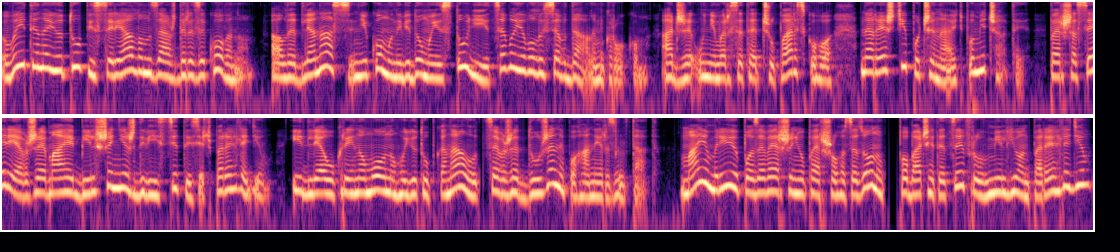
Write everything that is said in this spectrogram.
Вийти на Ютуб із серіалом завжди ризиковано. Але для нас, нікому невідомої студії, це виявилося вдалим кроком, адже університет Чупарського нарешті починають помічати. Перша серія вже має більше ніж 200 тисяч переглядів. І для україномовного Ютуб каналу це вже дуже непоганий результат. Маю мрію по завершенню першого сезону побачити цифру в мільйон переглядів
